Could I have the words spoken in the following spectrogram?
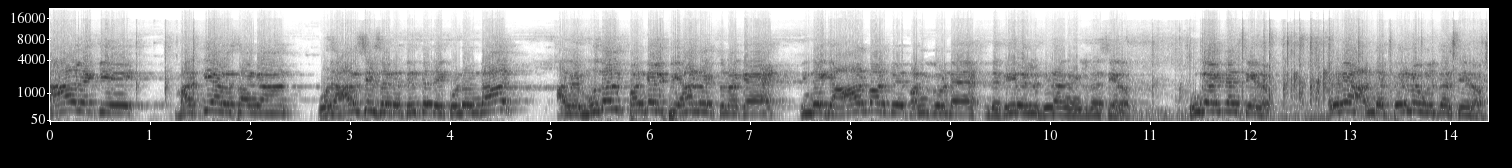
நாளைக்கு மத்திய அரசாங்கம் ஒரு அரசியல் சட்ட திருத்தத்தை கொண்டு வந்தால் அதுல முதல் பங்களிப்பு யாருன்னு சொன்னாக்க இன்றைக்கு ஆர்ப்பாட்டத்தில் பங்கு கொண்ட இந்த வீரர்கள் வீராங்கனைகள் தான் சேரும். உங்களுக்கு தான் சேரும். எனவே அந்த பெருமை உங்களுக்கு தான் சேரும்.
